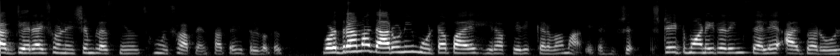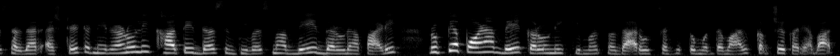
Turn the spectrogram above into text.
આપ જોઈ રહ્યા છો નેશન પ્લસ ન્યૂઝ. હું છું આપણી સાથે હિતલ ભગત. વડોદરામાં દારૂની મોટા પાયે હેરાફેરી કરવામાં આવી રહી છે. સ્ટેટ મોનિટરિંગ સેલે આજવા રોડ સરદાર એસ્ટેટ અને રણોલી ખાતે દસ દિવસમાં બે દરોડા પાડી રૂપિયા પોણા બે કરોડની કિંમતનો દારૂ સહિત મુદ્દામાલ કબજે કર્યા બાદ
